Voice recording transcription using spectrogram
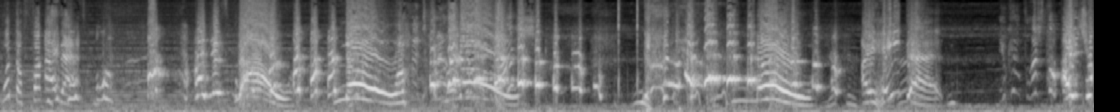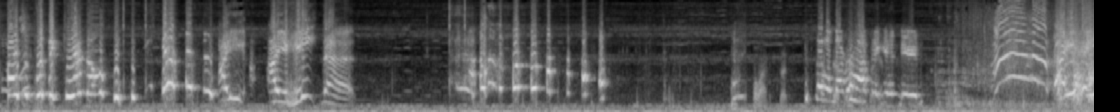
What the fuck is I that? Just blo- I just No! no! No! no! I hate that! You can flush the I tried to put the candle. I I hate that! Hold on. Look. That'll never happen again, dude. Ah! I hate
